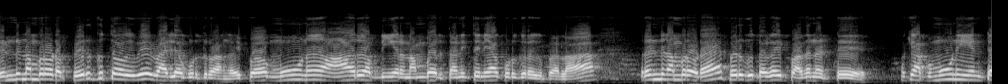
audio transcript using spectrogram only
ரெண்டு நம்பரோட பெருக்கு தொகையே வேல்யூவாக கொடுத்துருவாங்க. இப்போ மூணு ஆறு அப்படிங்கிற நம்பர் தனித்தனியாக கொடுக்குறதுக்கு பதிலாக ரெண்டு நம்பரோட பெருக்கு தொகை பதினெட்டு. ஓகே அப்போ மூணு இன்ட்டு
